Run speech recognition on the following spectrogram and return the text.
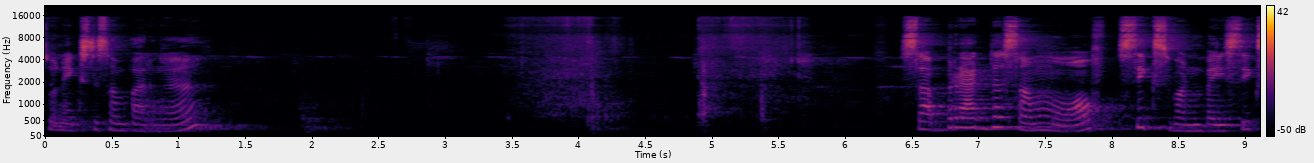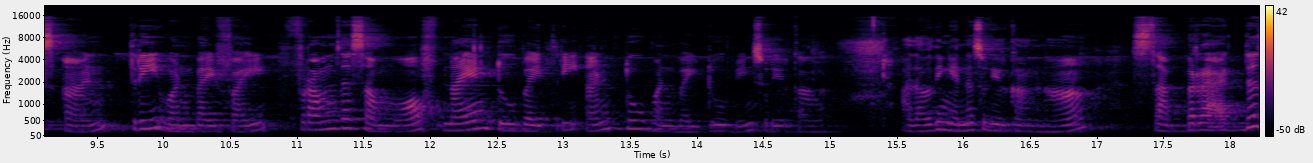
ஸோ நெக்ஸ்ட்டு சம் பாருங்கள் Subtract the sum of 6 1 by 6 and 3 1 by 5 from the sum of 9 2 by 3 and 2 1 by 2 அப்படின்னு சொல்லியிருக்காங்க. அதாவது இங்கே என்ன சொல்லியிருக்காங்கன்னா subtract the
